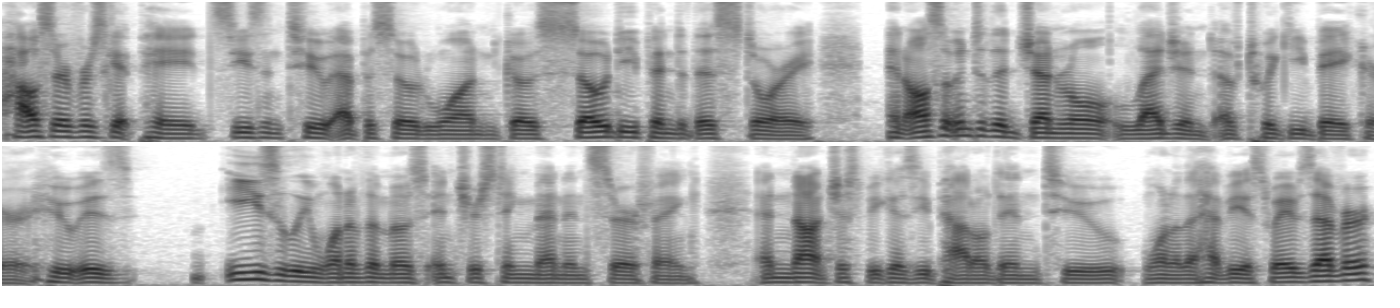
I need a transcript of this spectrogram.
how surfers get paid season 2 episode 1 goes so deep into this story and also into the general legend of twiggy baker who is easily one of the most interesting men in surfing and not just because he paddled into one of the heaviest waves ever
